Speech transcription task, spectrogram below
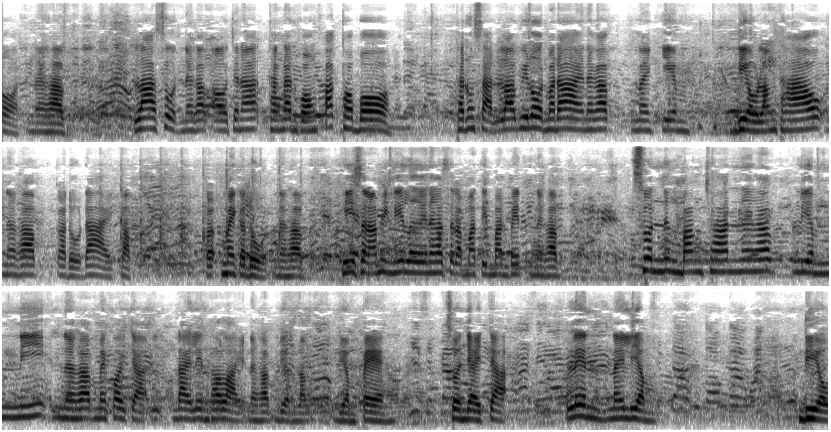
ลอดนะครับ ล่าสุดนะครับ เอาชนะทางด้านของปักทบธนุสัตว์ลาวิโรธมาได้นะครับ ในเกมเดี่ยวหลังเท้านะครับ กระโดดได้กับไม่กระโดดนะครับ ที่สนามแห่งนี้เลยนะครับสำหรับมาตินบันเพชรนะครับ ส่วนหนึ่งบางชันนะครับ เหลี่ยมนี้นะครับไม่ค่อยจะได้เล่นเท่าไหร่นะครับ เหลี่ยมเหลี่ยมแปรส่วนใหญ่จะเล่นในเหลี่ยม เดี่ยว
